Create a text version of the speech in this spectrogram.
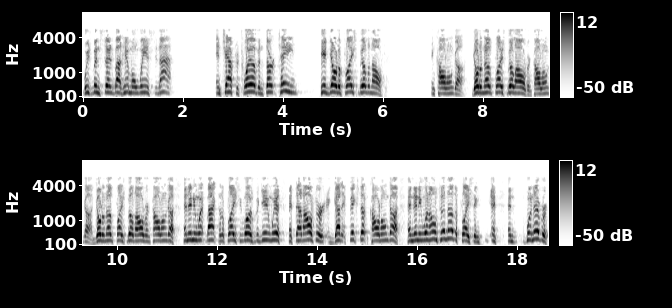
we've been studying about him on Wednesday night. In chapter 12 and 13, he'd go to a place, build an altar. and call on God. Go to another place, build an altar and call on God. Go to another place, build an altar and call on God. And then he went back to the place he was to begin with. At that altar, got it fixed up, called on God. And then he went on to another place. And, and, and whenever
